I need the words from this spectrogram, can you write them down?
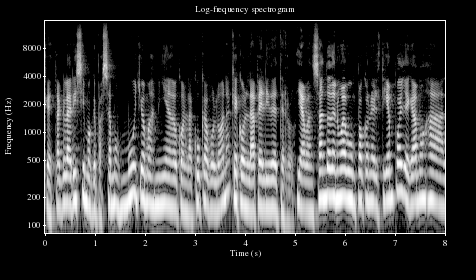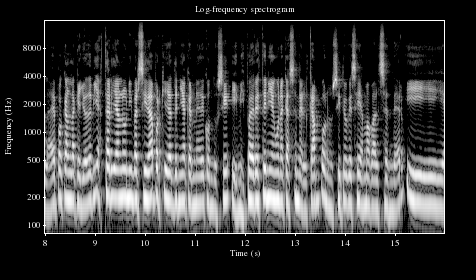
que está clarísimo que pasamos mucho más miedo con la cuca bolona que con la peli de terror. Y avanzando de nuevo un poco en el tiempo, llegamos a la época en la que yo debía estar ya en la universidad porque ya tenía carnet de conducir y mis padres tenían una casa en el campo, en un sitio que se llamaba El Sendero y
